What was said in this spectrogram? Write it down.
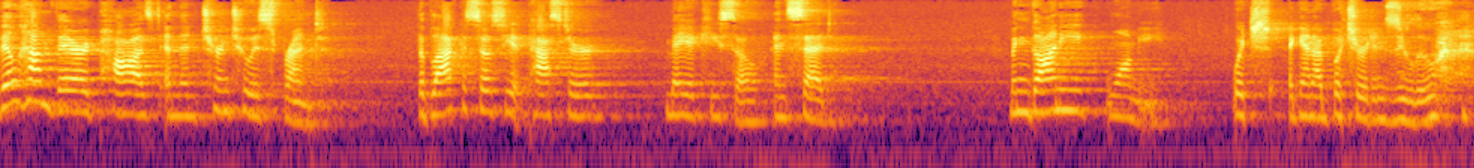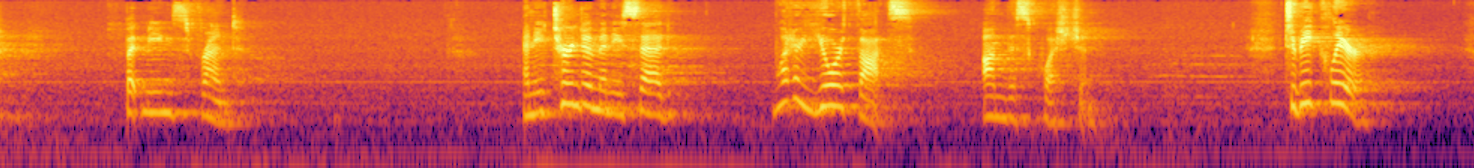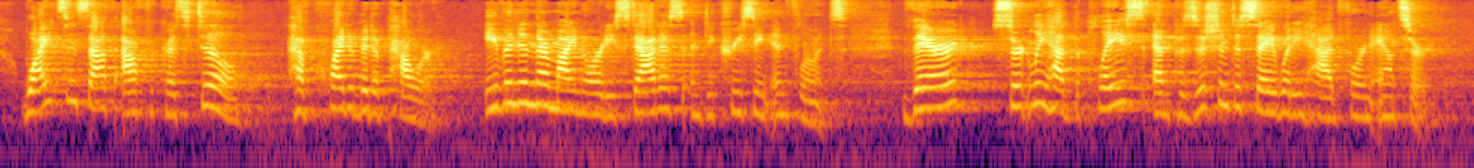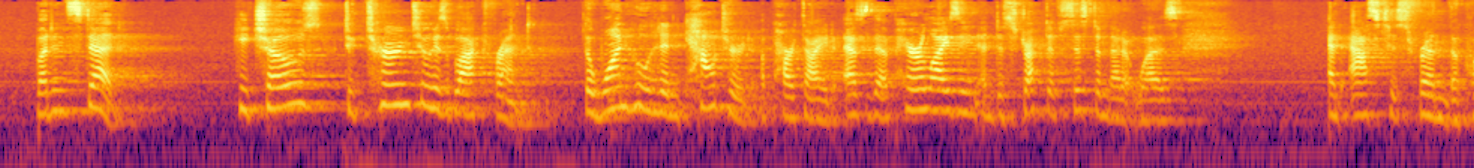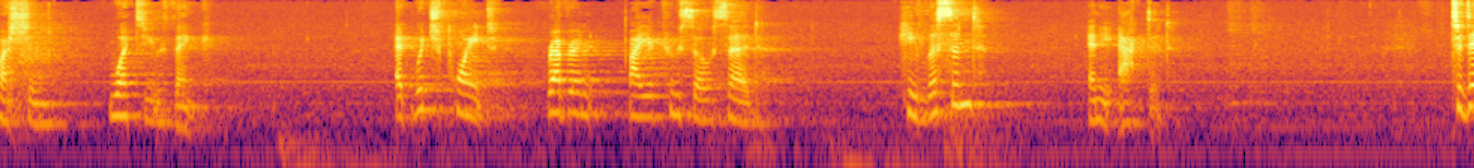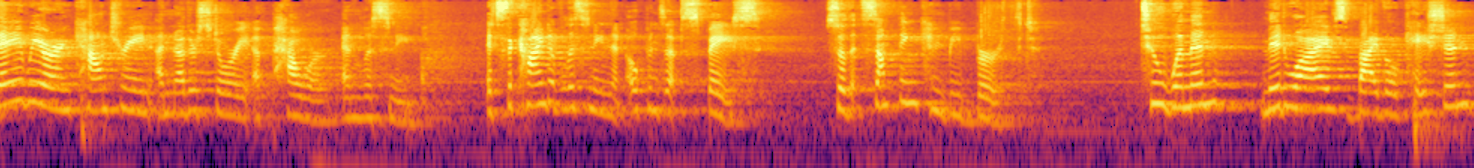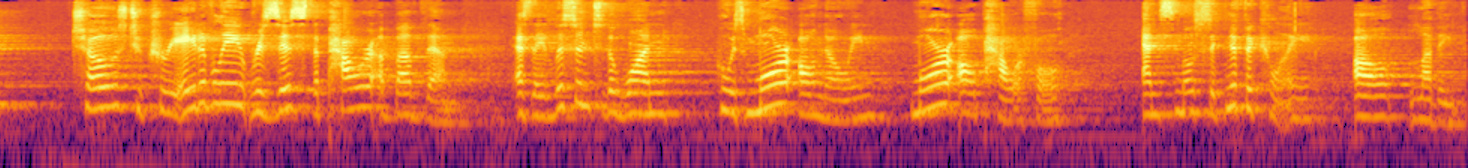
Wilhelm Verwoerd paused and then turned to his friend, the black associate pastor Mayakiso, and said, Mngani Wami, which again I butchered in Zulu, but means friend. And he turned to him and he said, What are your thoughts on this question? To be clear, whites in South Africa still have quite a bit of power even in their minority status and decreasing influence. Verwoerd certainly had the place and position to say what he had for an answer. But instead, he chose to turn to his black friend, the one who had encountered apartheid as the paralyzing and destructive system that it was, and asked his friend the question, What do you think? At which point, Reverend Mayakuso said, He listened and he acted. Today, we are encountering another story of power and listening. It's the kind of listening that opens up space so that something can be birthed. Two women, midwives by vocation, chose to creatively resist the power above them as they listened to the one who is more all knowing, more all powerful, and most significantly, all loving.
